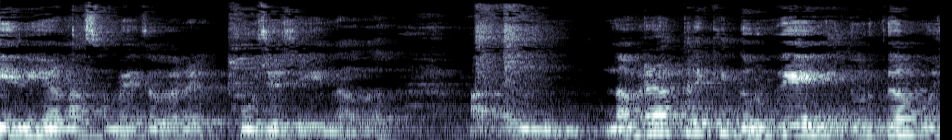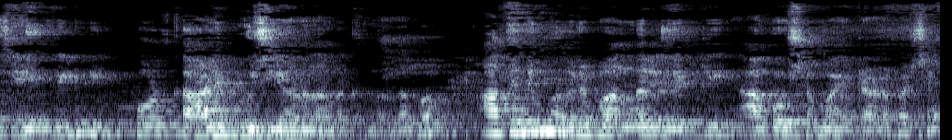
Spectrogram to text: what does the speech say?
ദേവിയാണ് ആ സമയത്ത് അവർ പൂജ ചെയ്യുന്നത്. നവരാത്രിക്ക് ദുർഗ ദുർഗാ പൂജയെങ്കിൽ ഇപ്പോൾ കാളി പൂജയാണ് നടക്കുന്നത്. അപ്പം അതിനും അവർ പന്തൽ കെട്ടി ആഘോഷമായിട്ടാണ്. പക്ഷെ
